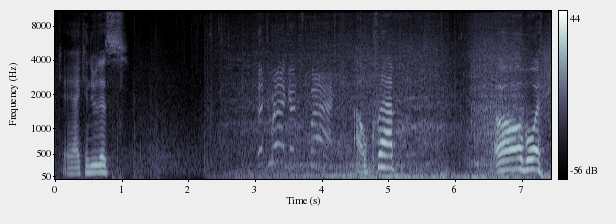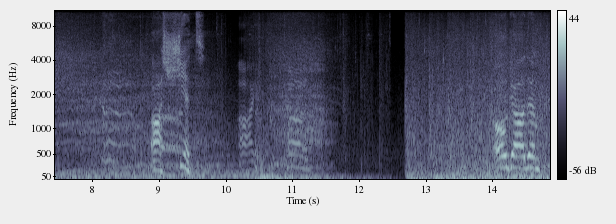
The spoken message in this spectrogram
Okay, I can do this. The dragon's back! Oh crap! Oh boy! Ah shit! I can't. Oh god damn!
